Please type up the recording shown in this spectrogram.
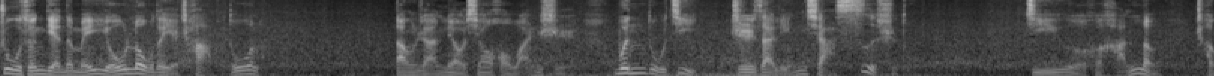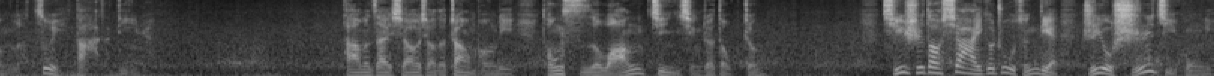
贮存点的煤油漏的也差不多了。当燃料消耗完时，温度计只在零下四十度，饥饿和寒冷成了最大的敌人。他们在小小的帐篷里同死亡进行着斗争。其实到下一个贮存点只有十几公里，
